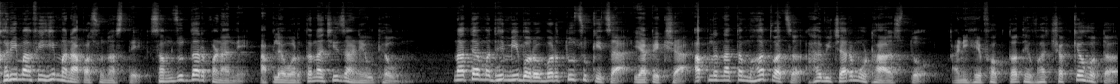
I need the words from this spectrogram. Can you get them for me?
खरी माफी ही मनापासून असते समजूतदारपणाने आपल्या वर्तनाची जाणीव ठेवून. नात्यामध्ये मी बरोबर तू चुकीचा यापेक्षा आपलं नातं महत्वाचं हा विचार मोठा असतो. आणि हे फक्त तेव्हाच शक्य होतं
